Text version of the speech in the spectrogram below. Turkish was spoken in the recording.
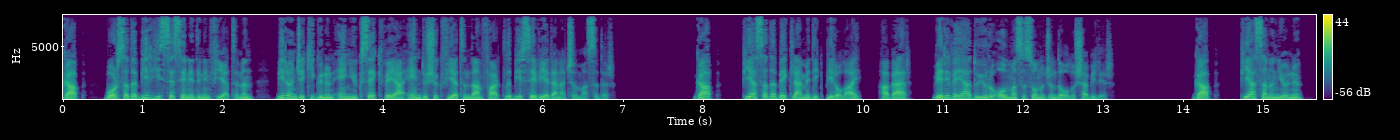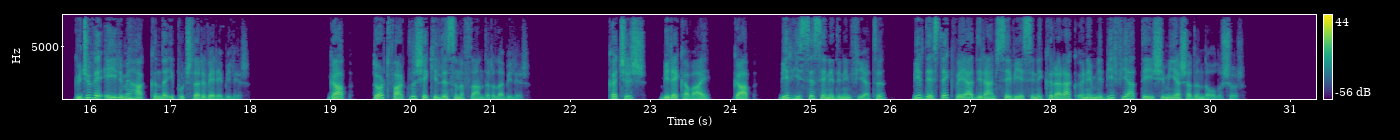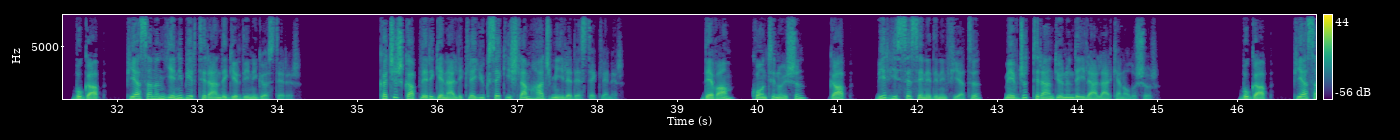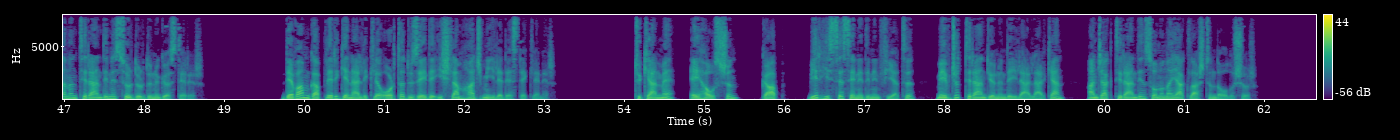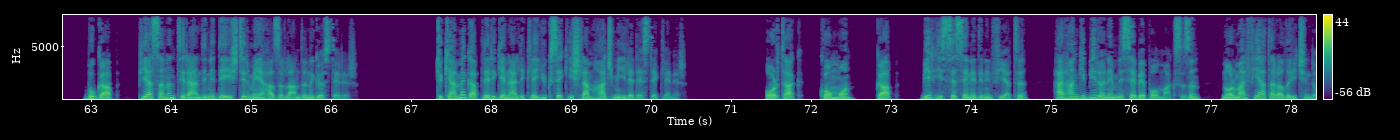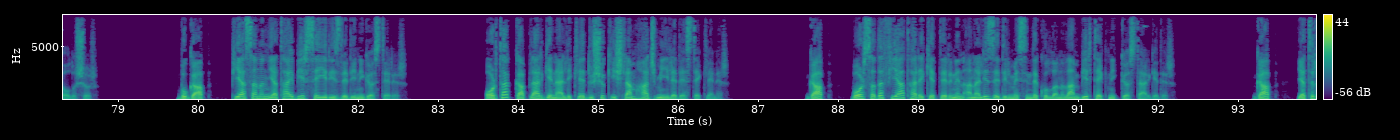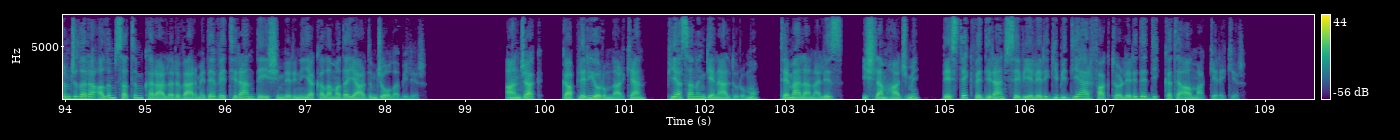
GAP, borsada bir hisse senedinin fiyatının, bir önceki günün en yüksek veya en düşük fiyatından farklı bir seviyeden açılmasıdır. GAP, piyasada beklenmedik bir olay, haber, veri veya duyuru olması sonucunda oluşabilir. GAP, piyasanın yönü, gücü ve eğilimi hakkında ipuçları verebilir. GAP, dört farklı şekilde sınıflandırılabilir. Kaçış, birek havay, GAP, bir hisse senedinin fiyatı, bir destek veya direnç seviyesini kırarak önemli bir fiyat değişimi yaşadığında oluşur. Bu gap, piyasanın yeni bir trende girdiğini gösterir. Kaçış gapleri genellikle yüksek işlem hacmi ile desteklenir. Devam, continuation, gap, bir hisse senedinin fiyatı, mevcut trend yönünde ilerlerken oluşur. Bu gap, piyasanın trendini sürdürdüğünü gösterir. Devam gapleri genellikle orta düzeyde işlem hacmi ile desteklenir. Tükenme, exhaustion, gap, bir hisse senedinin fiyatı, mevcut trend yönünde ilerlerken, ancak trendin sonuna yaklaştığında oluşur. Bu gap, piyasanın trendini değiştirmeye hazırlandığını gösterir. Tükenme gapleri genellikle yüksek işlem hacmi ile desteklenir. Ortak, common, gap, bir hisse senedinin fiyatı, herhangi bir önemli sebep olmaksızın, normal fiyat aralığı içinde oluşur. Bu gap, piyasanın yatay bir seyir izlediğini gösterir. Ortak gapler genellikle düşük işlem hacmi ile desteklenir. Gap, borsada fiyat hareketlerinin analiz edilmesinde kullanılan bir teknik göstergedir. Gap, yatırımcılara alım-satım kararları vermede ve trend değişimlerini yakalamada yardımcı olabilir. Ancak, gapleri yorumlarken, piyasanın genel durumu, temel analiz, işlem hacmi, destek ve direnç seviyeleri gibi diğer faktörleri de dikkate almak gerekir.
